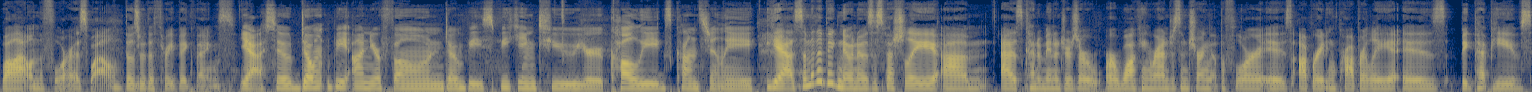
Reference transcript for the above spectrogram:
while out on the floor as well. Those are the three big things. Yeah so don't be on your phone. Don't be speaking to your colleagues constantly. Yeah some of the big no-nos especially um, as kind of managers are, are walking around just ensuring that the floor is operating properly is big pet peeves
